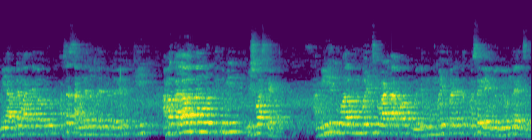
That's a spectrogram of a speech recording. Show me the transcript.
मी आपल्या माध्यमातून असं सांगण्याचा प्रयत्न करेन की आम्हा कलावंतांवरती तुम्ही विश्वास ठेवा. आम्ही तुम्हाला मुंबईची वाट दाखवा म्हणजे मुंबईपर्यंत कसं घ्यायचं घेऊन जायचं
